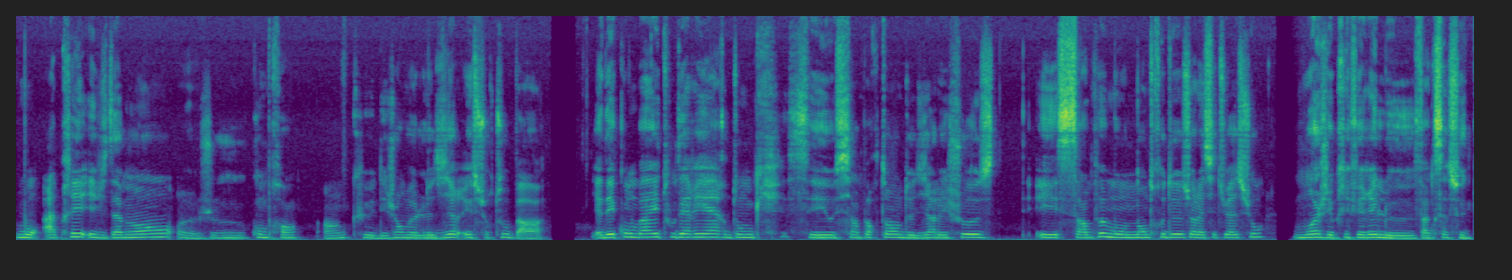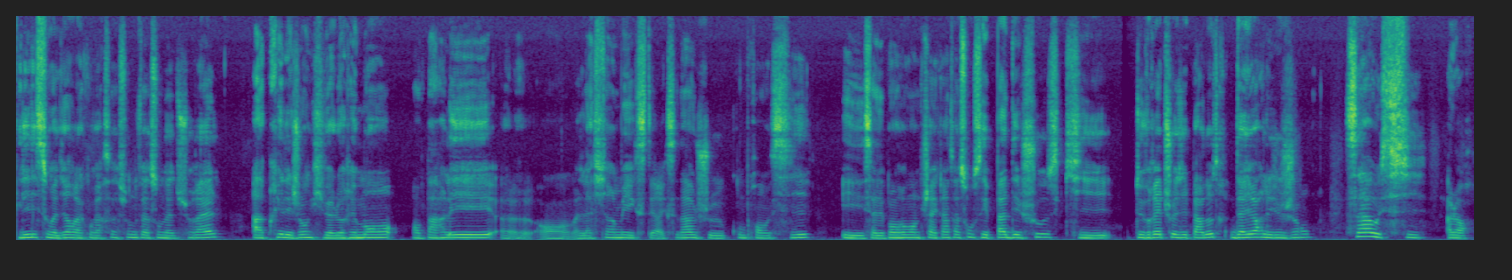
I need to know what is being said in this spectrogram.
Bon après évidemment euh, je comprends hein, que des gens veulent le dire et surtout bah Il y a des combats et tout derrière, donc c'est aussi important de dire les choses. Et c'est un peu mon entre-deux sur la situation. Moi, j'ai préféré le, enfin, que ça se glisse, on va dire, dans la conversation de façon naturelle. Après, les gens qui veulent vraiment en parler, euh, en l'affirmer, etc., etc., je comprends aussi. Et ça dépend vraiment de chacun. De toute façon, c'est pas des choses qui devraient être choisies par d'autres. D'ailleurs, les gens, ça aussi. Alors,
